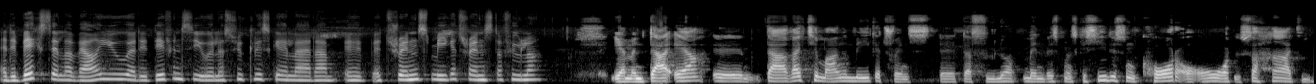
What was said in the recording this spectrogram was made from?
er det vækst eller value? Er det defensiv eller cyklisk? Eller er der øh, øh, trends, megatrends, der fylder? Jamen, der er, øh, der er rigtig mange megatrends, øh, der fylder, men hvis man skal sige det sådan kort og overordnet, så har de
